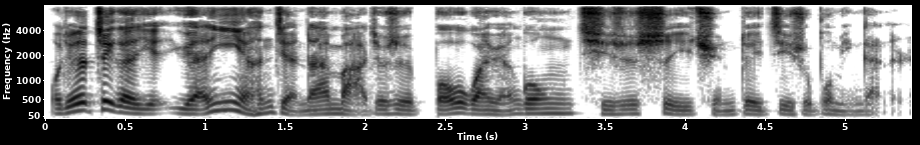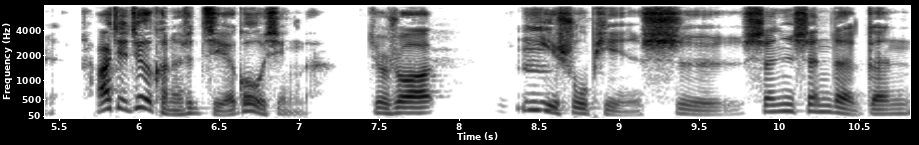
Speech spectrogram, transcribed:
我觉得这个也原因也很简单吧，就是博物馆员工其实是一群对技术不敏感的人，而且这个可能是结构性的，就是说艺术品是深深的跟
